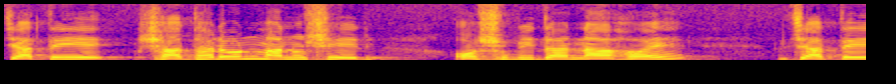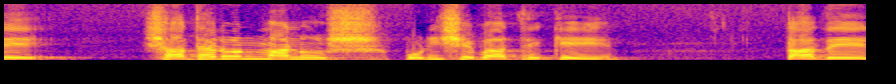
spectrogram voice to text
যাতে সাধারণ মানুষের অসুবিধা না হয়, যাতে সাধারণ মানুষ পরিষেবা থেকে তাদের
